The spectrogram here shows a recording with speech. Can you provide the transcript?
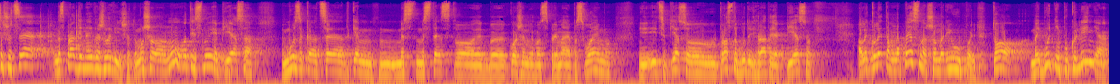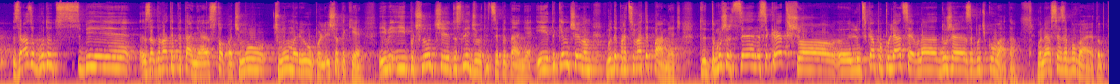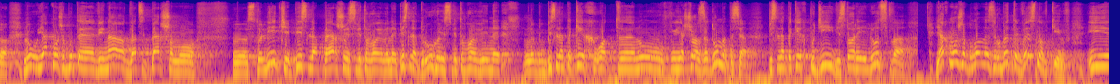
Здається, що це насправді найважливіше, тому що ну, от існує п'єса. Музика це таке мистецтво, якби кожен його сприймає по-своєму. І, і цю п'єсу просто будуть грати як п'єсу. Але коли там написано, що Маріуполь, то майбутнє покоління зразу будуть собі завдавати питання: стоп, а чому чому Маріуполь і що таке? І, і почнуть досліджувати це питання. І таким чином буде працювати пам'ять. Тому що це не секрет, що людська популяція вона дуже забудькувата. Вона все забуває. Тобто, ну як може бути війна в 21 столітті після Першої світової війни, після Другої світової війни, після таких, от, ну, якщо задуматися, після таких подій в історії людства, як можна було не зробити висновків і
